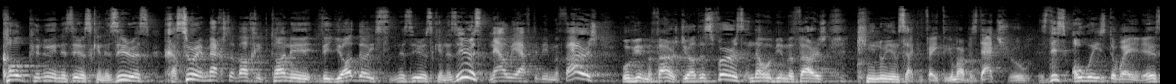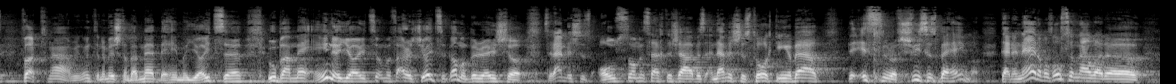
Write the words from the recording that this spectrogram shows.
Kol Kenui Naziris Kenaziris, Chasure Mechshav Achik Tani, Yodos Naziris Kenaziris. Now we have to be Mefarish. We'll be Mefarish Yodos first, and then we'll be Mefarish Kinuyim second. Fake the Gemara. Is that true? Is this always the way it is? But now we went to the Mishnah about Behema Yoitze, Ubame Eina Yoitze, Mefarish Yoitze, Gama Bereisha. So that Mishnah is also Masech Shabbos, and that Mishnah is talking about the Isner of Shvisas Behema, that an animal is also not allowed to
